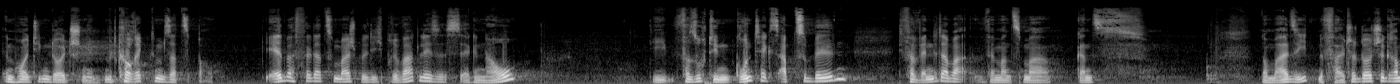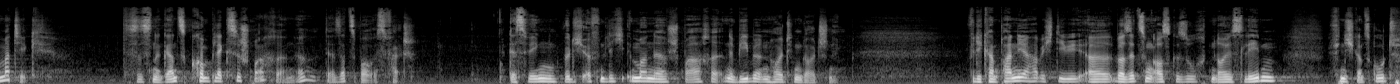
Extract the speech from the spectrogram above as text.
im heutigen Deutsch nehmen, mit korrektem Satzbau. Die Elberfelder zum Beispiel, die ich privat lese, ist sehr genau. Die versucht den Grundtext abzubilden. Die verwendet aber, wenn man es mal ganz normal sieht, eine falsche deutsche Grammatik. Das ist eine ganz komplexe Sprache. Ne? Der Satzbau ist falsch. Deswegen würde ich öffentlich immer eine Sprache, eine Bibel in heutigen Deutsch nehmen. Für die Kampagne habe ich die äh, Übersetzung ausgesucht, Neues Leben Finde ich ganz gut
